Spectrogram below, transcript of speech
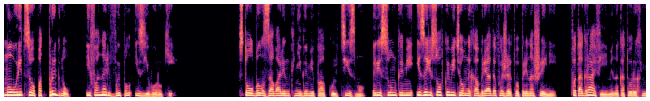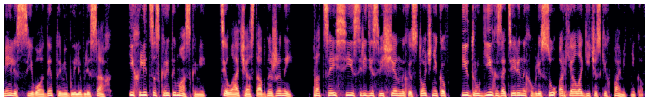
Маурицио подпрыгнул, и фонарь выпал из его руки. Стол был завален книгами по оккультизму, рисунками и зарисовками темных обрядов и жертвоприношений, фотографиями, на которых Мелис с его адептами были в лесах, их лица скрыты масками, тела часто обнажены, процессии среди священных источников и других затерянных в лесу археологических памятников.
